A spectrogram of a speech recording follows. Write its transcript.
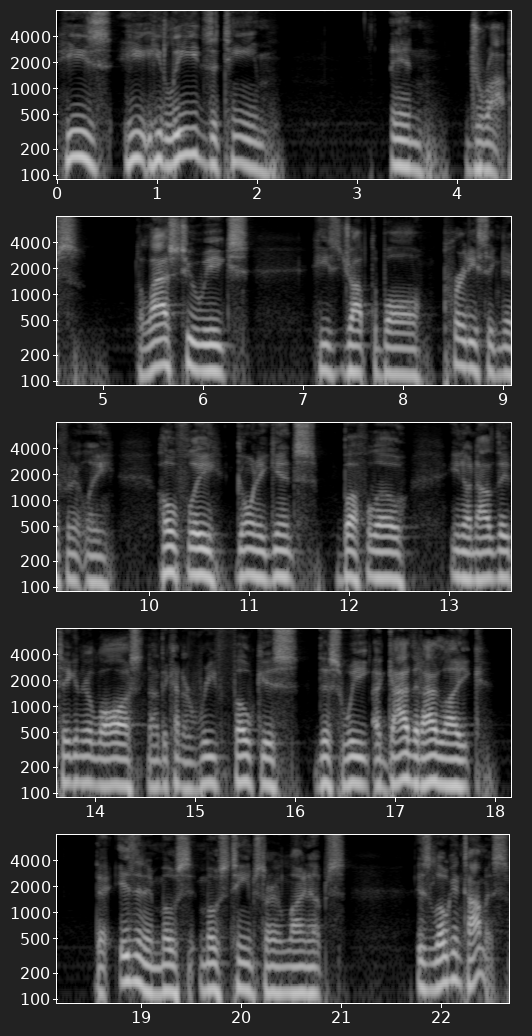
He's he he leads the team in drops. The last two weeks, he's dropped the ball pretty significantly. Hopefully, going against Buffalo, you know, now that they've taken their loss, now they kind of refocus this week. A guy that I like that isn't in most most teams starting lineups is Logan Thomas,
